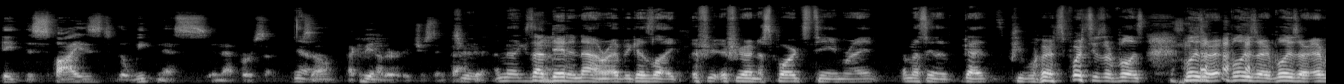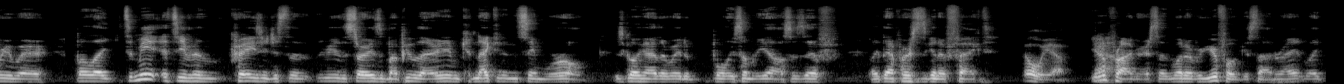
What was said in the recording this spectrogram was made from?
they despised the weakness in that person. Yeah. So that could be another interesting factor. True. I mean, like, it's outdated now, right? Because like, if you if you're in a sports team, right? I'm not saying that guys, people who are in sports teams are bullies. Bullies are bullies are bullies are everywhere. But like to me, it's even crazier just to read the stories about people that aren't even connected in the same world, just going out of their way to bully somebody else, as if like that person's going to affect Oh yeah. your Yeah. progress and whatever you're focused on, right? Like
